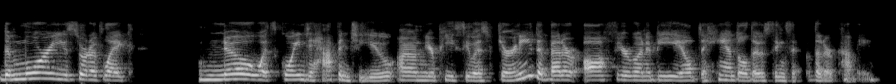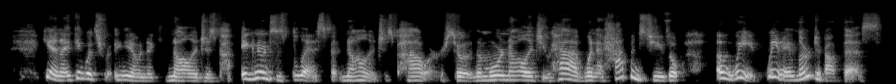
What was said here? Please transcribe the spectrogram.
the more you sort of like know what's going to happen to you on your PCOS journey, the better off you're going to be able to handle those things that, that are coming. Yeah, and I think what's you know, knowledge is ignorance is bliss, but knowledge is power. So the more knowledge you have, when it happens to you, you go, oh wait, wait, I learned about this.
